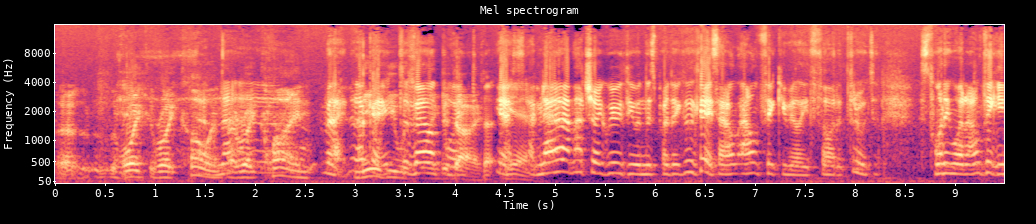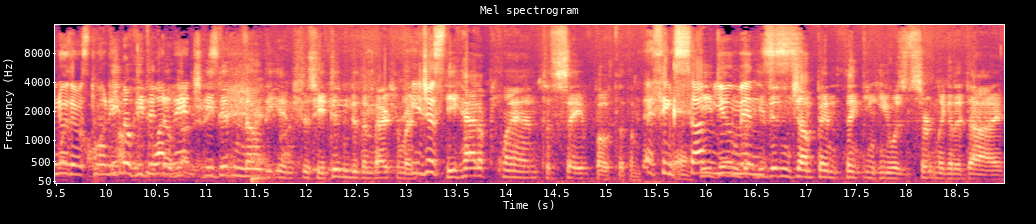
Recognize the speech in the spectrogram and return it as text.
Uh, Roy, Roy Cohen, uh, Roy Klein Right. knew he was valid going to point. die. Yes. I mean, I, I'm not sure I agree with you in this particular case. I don't. I don't think he really thought it through. It's, it's 21. I don't think he knew there was 21 He, no, he didn't know. He, inches. he didn't know the inches. He didn't do the measurement. He just- he had a plan to save both of them. I think some he didn't, He didn't jump in thinking he was certainly going to die.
